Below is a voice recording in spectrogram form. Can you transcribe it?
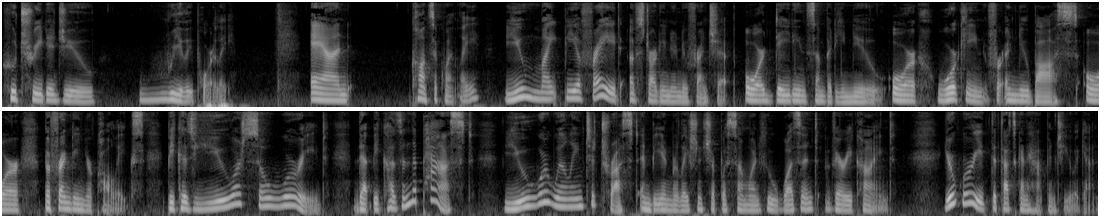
who treated you really poorly. And consequently, you might be afraid of starting a new friendship or dating somebody new or working for a new boss or befriending your colleagues because you are so worried that because in the past you were willing to trust and be in relationship with someone who wasn't very kind. You're worried that that's going to happen to you again.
